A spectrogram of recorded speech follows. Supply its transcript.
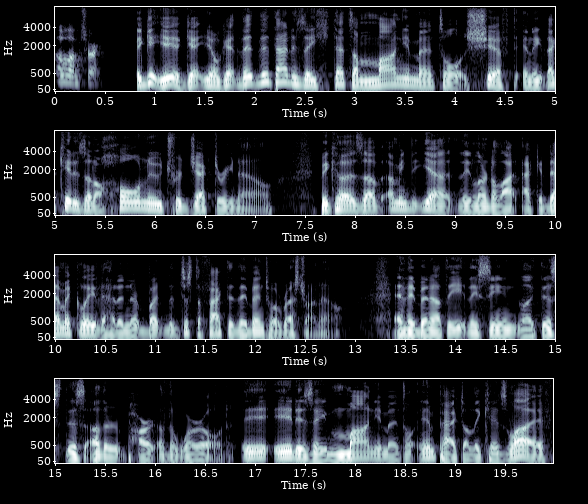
Oh, I'm sure. Uh, get, yeah, get you know, get that, that is a that's a monumental shift, and uh, that kid is on a whole new trajectory now because of I mean, yeah, they learned a lot academically. They had a but just the fact that they've been to a restaurant now and they've been out to eat and they've seen like this this other part of the world. It, it is a monumental impact on the kid's life.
